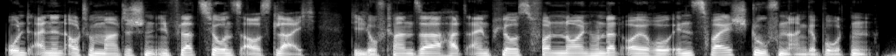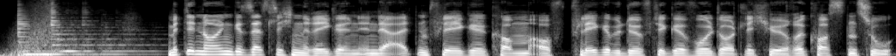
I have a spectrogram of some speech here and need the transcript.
und einen automatischen Inflationsausgleich. Die Lufthansa hat ein Plus von 900 Euro in zwei Stufen angeboten angeboten. Mit den neuen gesetzlichen Regeln in der Altenpflege kommen auf Pflegebedürftige wohl deutlich höhere Kosten zu.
